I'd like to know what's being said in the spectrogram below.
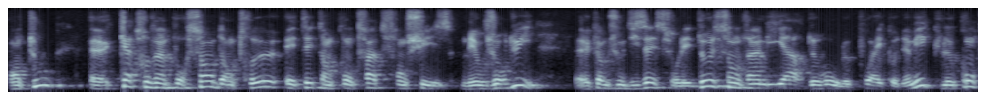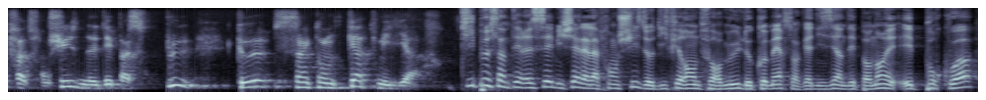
en tout, 80% euh, d'entre eux étaient en contrat de franchise. Mais aujourd'hui, comme je vous disais, sur les 220 milliards d'euros, le poids économique, le contrat de franchise ne dépasse plus que 54 milliards. Qui peut s'intéresser, Michel, à la franchise aux différentes formules de commerce organisé indépendant et, pourquoi?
